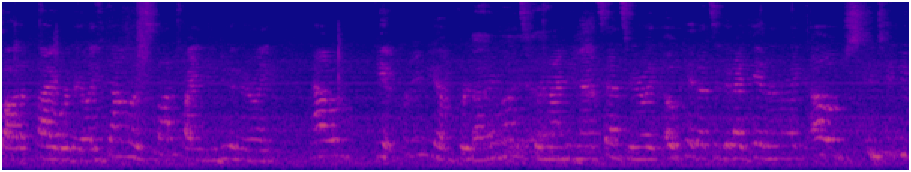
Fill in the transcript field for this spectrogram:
Spotify, where they're like, download Spotify, and you do, and they're like, now get premium for three Oh, months yeah. for 99 cents. And you're like, okay, that's a good idea. And they're like, oh, just continue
